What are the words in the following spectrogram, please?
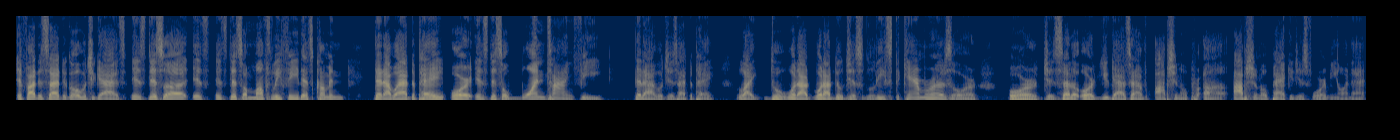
if I decide to go with you guys, is this a is is this a monthly fee that's coming that I will have to pay, or is this a one time fee that I will just have to pay? Like, do what I what I do? Just lease the cameras, or or just set up, or you guys have optional uh optional packages for me on that?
